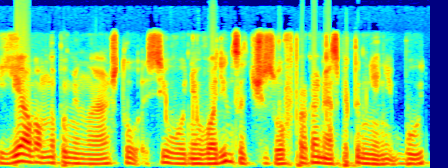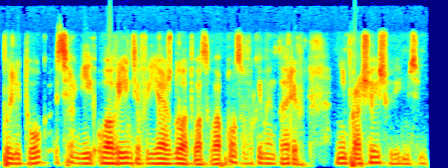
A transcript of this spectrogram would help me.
Я вам напоминаю, что сегодня в 11 часов в программе «Аспекты мнений» будет политолог Сергей Лаврентьев. Я жду от вас вопросов и комментариев. Не прощаюсь, увидимся.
